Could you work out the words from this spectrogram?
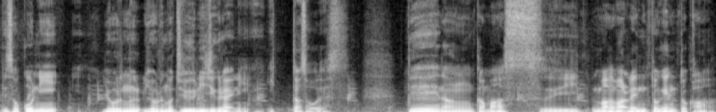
でそこに夜の夜の12時ぐらいに行ったそうです。でなんか麻酔まあまあレントゲンとか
